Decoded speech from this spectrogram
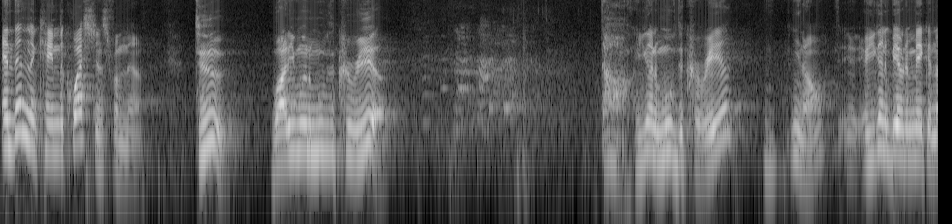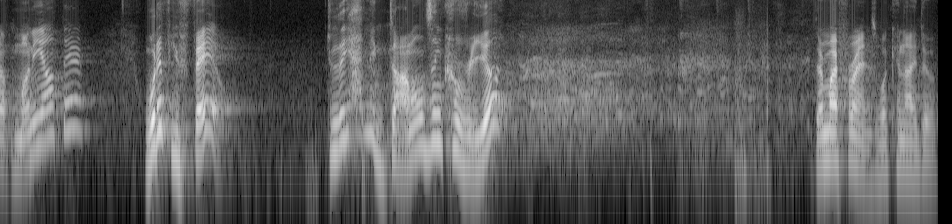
And then there came the questions from them. Dude, why do you want to move to Korea? Oh, are you going to move to Korea? You know, are you going to be able to make enough money out there? What if you fail? Do they have McDonald's in Korea? They're my friends. What can I do?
